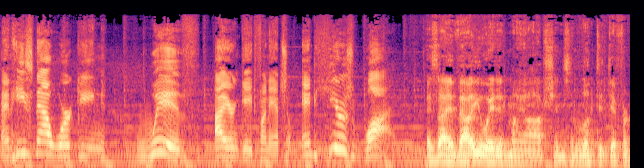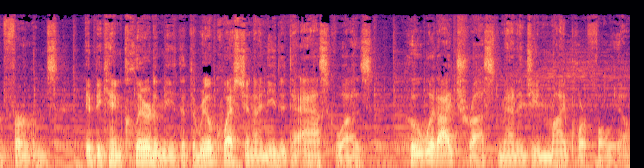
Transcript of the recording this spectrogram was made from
And he's now working with Iron Gate Financial. And here's why. As I evaluated my options and looked at different firms, it became clear to me that the real question I needed to ask was who would I trust managing my portfolio?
